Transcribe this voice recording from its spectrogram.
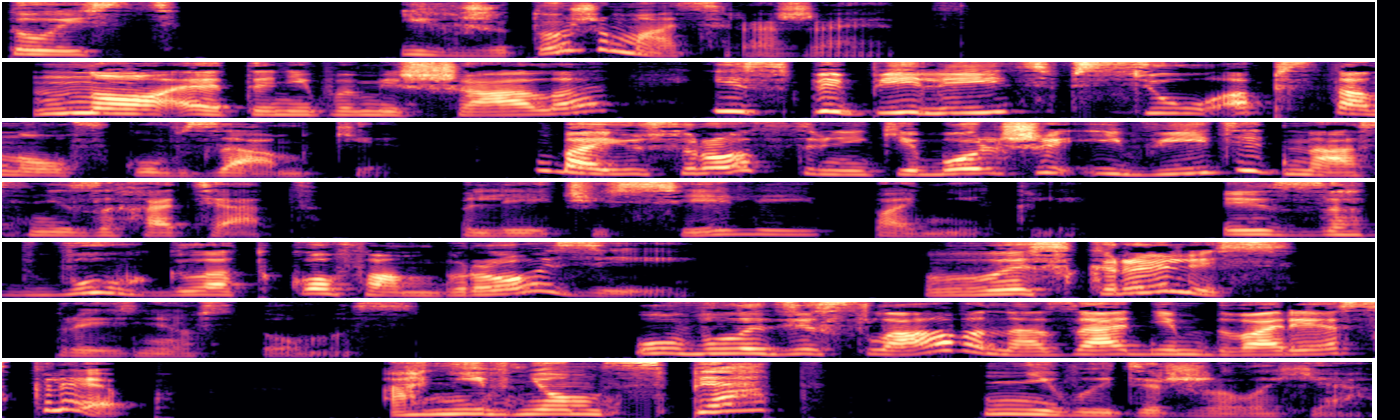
То есть их же тоже мать рожает. Но это не помешало испепелить всю обстановку в замке. Боюсь, родственники больше и видеть нас не захотят. Плечи Селии поникли. Из-за двух глотков амброзии... «Вы скрылись?» — произнес Томас. «У Владислава на заднем дворе склеп. Они в нем спят?» — не выдержала я.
